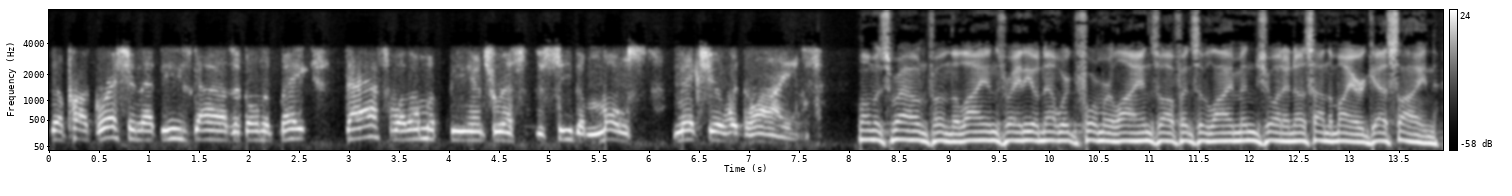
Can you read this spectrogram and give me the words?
the progression that these guys are going to make, that's what I'm going to be interested to see the most next year with the Lions. Lomas Brown from the Lions Radio Network, former Lions offensive lineman, joining us on the Meijer guest line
